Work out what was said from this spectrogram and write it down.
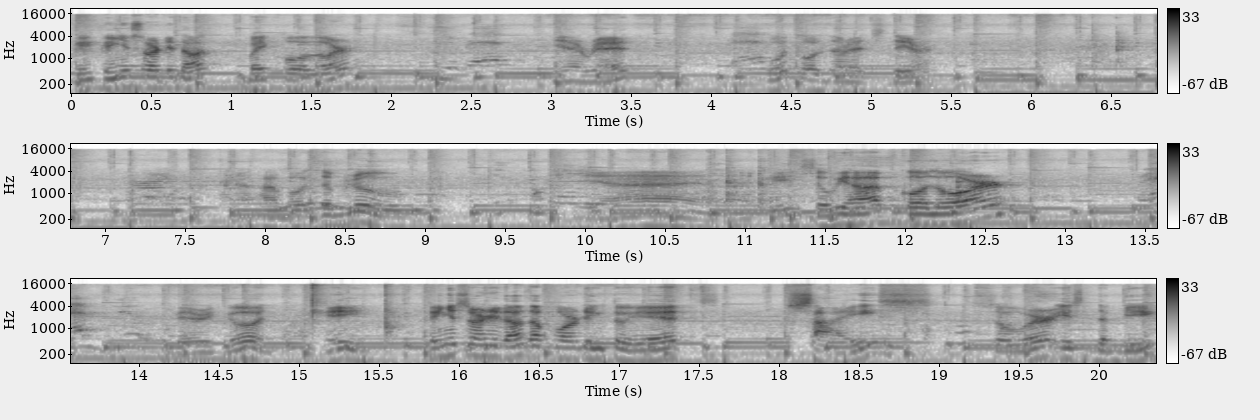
Can you sort it out by color? Yeah, red. Put all the reds there. Uh, how about the blue? Yeah. Okay, so we have color. Red. Very good. Okay, can you sort it out according to its size? So where is the big?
